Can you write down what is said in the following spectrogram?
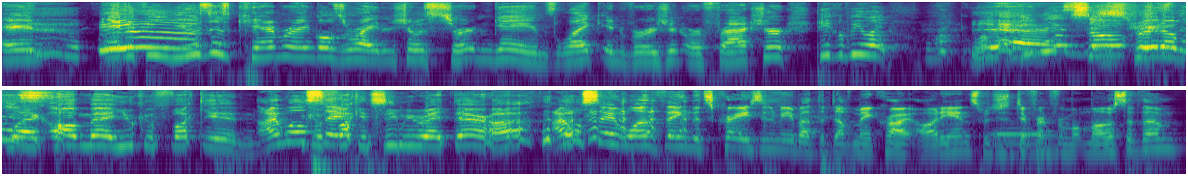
And and if he uses camera angles right and shows certain games like inversion or fracture, people be like, "What? what Yeah, game is so this? straight up is like, oh man, you can fucking, I will you can say- fucking see me right there, huh? I will say one thing that's crazy to me about the Devil May Cry audience, which is different from uh. most of them.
